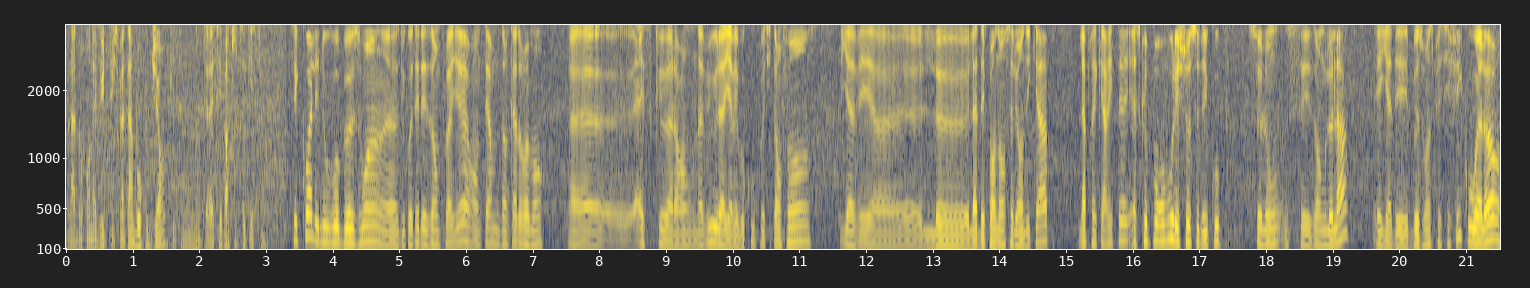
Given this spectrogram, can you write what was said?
Voilà, donc on a vu depuis ce matin beaucoup de gens qui sont intéressés par toutes ces questions. C'est quoi les nouveaux besoins euh, du côté des employeurs en termes d'encadrement? Euh, Est-ce que, alors on a vu là, il y avait beaucoup petite enfance, il y avait euh, le, la dépendance et le handicap la précarité. Est-ce que pour vous, les choses se découpent selon ces angles-là et il y a des besoins spécifiques ou alors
